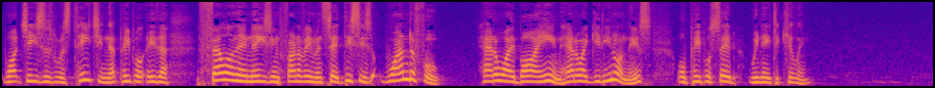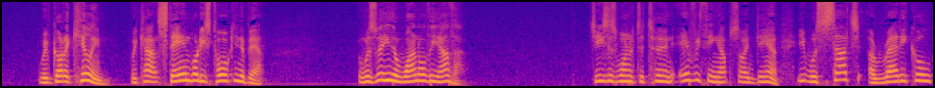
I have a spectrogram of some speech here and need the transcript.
what Jesus was teaching that people either fell on their knees in front of him and said, This is wonderful. How do I buy in? How do I get in on this? Or people said, We need to kill him. We've got to kill him. We can't stand what he's talking about. It was either one or the other. Jesus wanted to turn everything upside down. It was such a radical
